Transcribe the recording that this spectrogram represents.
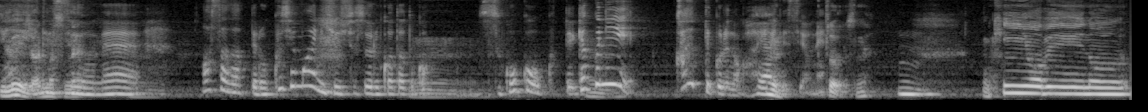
イメージありますね。すよね朝だって6時前に出社する方とかうんすごく多くて逆に帰ってくるのが早いですよね。そうですねうん、金曜日の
